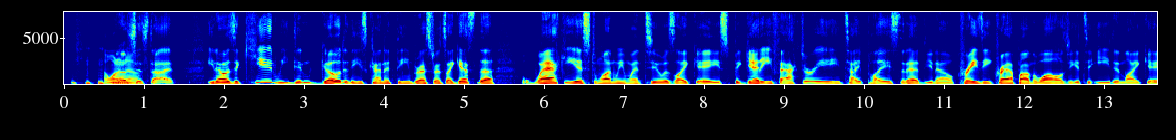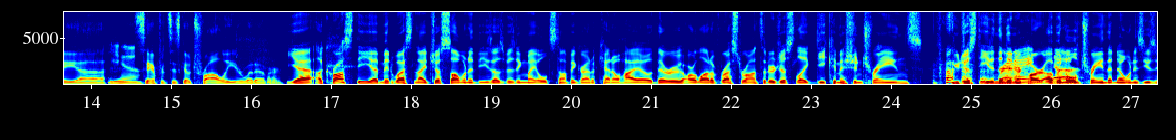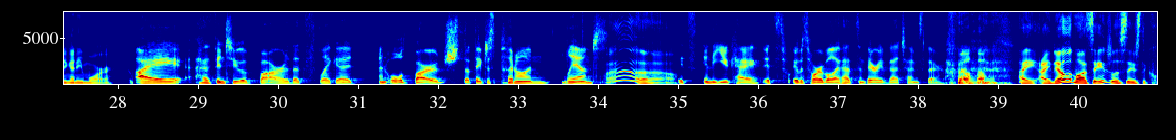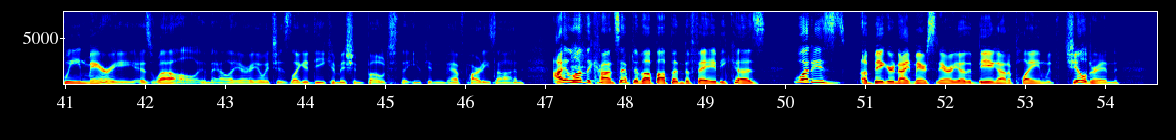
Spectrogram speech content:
I want no, to it's know. just dive. You know, as a kid, we didn't go to these kind of themed restaurants. I guess the wackiest one we went to was like a spaghetti factory type place that had, you know, crazy crap on the walls. You get to eat in like a uh, Yeah. San Francisco trolley or whatever. Yeah, across the uh, Midwest, and I just saw one of these. I was visiting my old stomping ground of Kent, Ohio. There are a lot of restaurants that are just like decommissioned trains. You just eat in the dinner car of an old train that no one is using anymore. I have been to a bar that's like a an old barge that they just put on land. Oh. It's in the UK. It's it was horrible. I've had some very bad times there. Uh, I, I know in Los Angeles there's the Queen Mary as well in the LA area, which is like a decommissioned boat that you can have parties on. I love the concept of Up Up and Buffet because what is a bigger nightmare scenario than being on a plane with children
